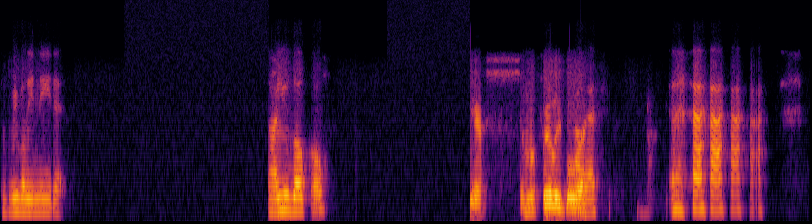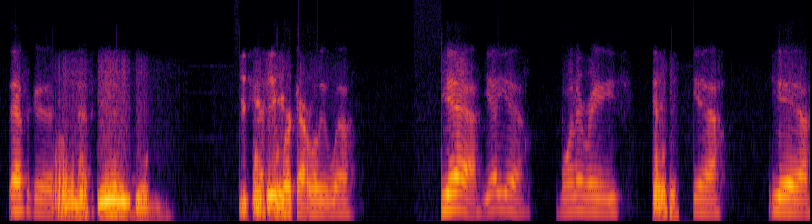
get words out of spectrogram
because we really need it. Are you local? Yes, I'm a Philly boy. Oh, that's that's good. I'm a That's good. Philly boy. You from That should Philly? work out really well. Yeah, yeah, yeah. Born and raised. Oh, okay. Yeah, yeah.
